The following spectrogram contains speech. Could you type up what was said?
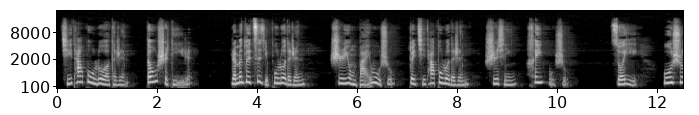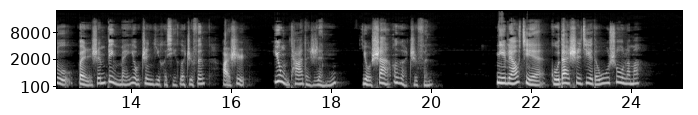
其他部落的人都是敌人。人们对自己部落的人施用白巫术，对其他部落的人施行黑巫术，所以。巫术本身并没有正义和邪恶之分，而是用它的人有善恶之分。你了解古代世界的巫术了吗？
